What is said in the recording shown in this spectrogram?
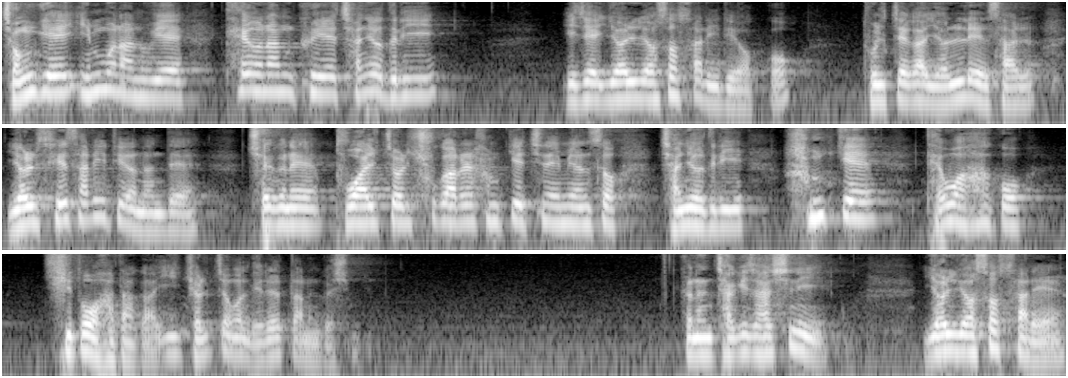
정계에 입문한 후에 태어난 그의 자녀들이 이제 16살이 되었고 둘째가 14살, 13살이 되었는데 최근에 부활절 휴가를 함께 지내면서 자녀들이 함께 대화하고 기도하다가 이 결정을 내렸다는 것입니다. 그는 자기 자신이 16살에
